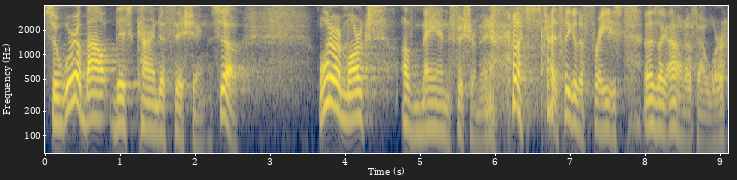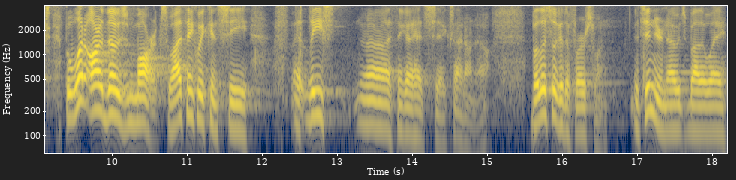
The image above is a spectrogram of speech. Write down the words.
So we're about this kind of fishing. So, what are marks of man fishermen? I was trying to think of the phrase. I was like, I don't know if that works. But what are those marks? Well, I think we can see at least, uh, I think I had six. I don't know. But let's look at the first one. It's in your notes, by the way.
